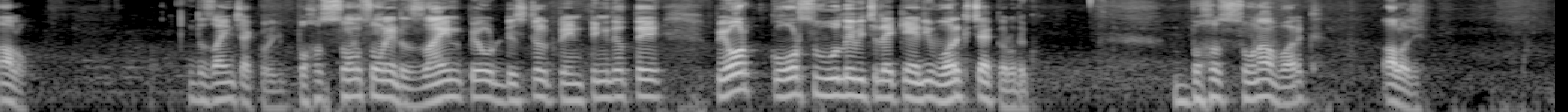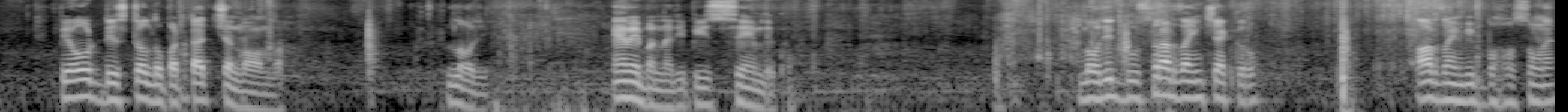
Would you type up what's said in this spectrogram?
ਆ ਲਓ ਡਿਜ਼ਾਈਨ ਚੈੱਕ ਕਰੋ ਜੀ। ਬਹੁਤ ਸੋਹਣੇ ਸੋਹਣੇ ਡਿਜ਼ਾਈਨ ਪਿਓਰ ਡਿਜੀਟਲ ਪ੍ਰਿੰਟਿੰਗ ਦੇ ਉੱਤੇ ਪਿਓਰ ਕੋਰਸ ਵੂਲ ਦੇ ਵਿੱਚ ਲੈ ਕੇ ਆਏ ਜੀ। ਵਰਕ ਚੈੱਕ ਕਰੋ ਦੇਖੋ। ਬਹੁਤ ਸੋਹਣਾ ਵਰਕ ਆ ਲਓ ਜੀ। ਪਿਓਰ ਡਿਜੀਟਲ ਦੁਪੱਟਾ ਚਨੌਨ ਦਾ। ਲਓ ਜੀ। ਐਵੇਂ ਬੰਨਾ ਜੀ ਪੀਸ ਸੇਮ ਦੇਖੋ। ਲਓ ਜੀ, ਦੂਸਰਾ ਡਿਜ਼ਾਈਨ ਚੈੱਕ ਕਰੋ। ਆਹ ਡਿਜ਼ਾਈਨ ਵੀ ਬਹੁਤ ਸੋਹਣਾ। ਹੈ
